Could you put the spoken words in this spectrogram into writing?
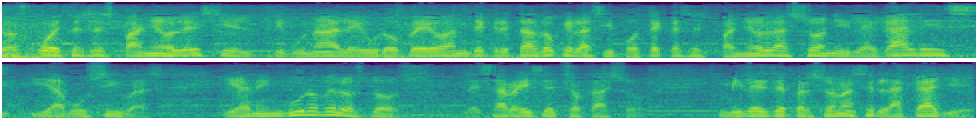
Los jueces españoles y el Tribunal Europeo han decretado que las hipotecas españolas son ilegales y abusivas, y a ninguno de los dos les habéis hecho caso. Miles de personas en la calle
